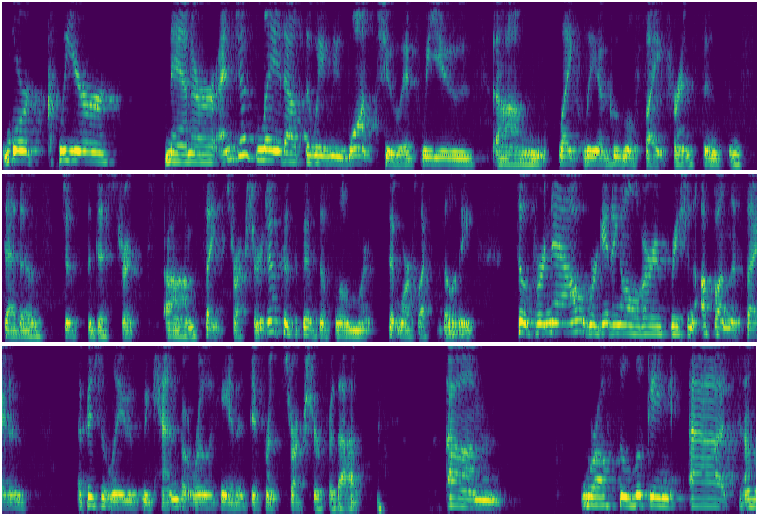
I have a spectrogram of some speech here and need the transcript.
more clear manner and just lay it out the way we want to if we use um, likely a Google site, for instance, instead of just the district um, site structure, just because it gives us a little more, bit more flexibility. So for now, we're getting all of our information up on the site as efficiently as we can, but we're looking at a different structure for that. Um, we're also looking at, um,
